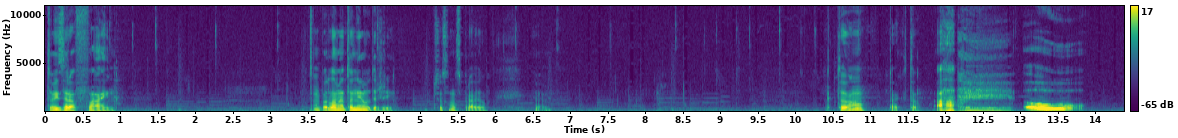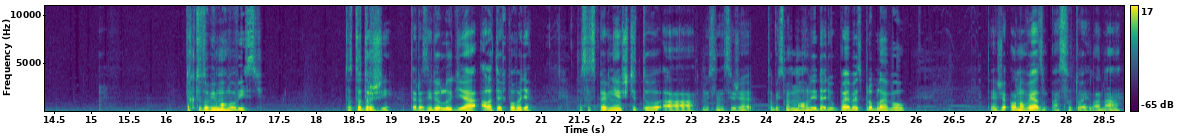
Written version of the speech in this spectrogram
To vyzerá fajn. Podľa mňa to neudrží. Čo som spravil? Neviem. Kto? Takto. Aha. Oh. Tak toto by mohlo výsť. Toto drží. Teraz idú ľudia, ale to je v pohode. To sa spevní ešte tu a myslím si, že to by sme mohli dať úplne bez problémov. Takže ono viac... A sú tu aj lana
